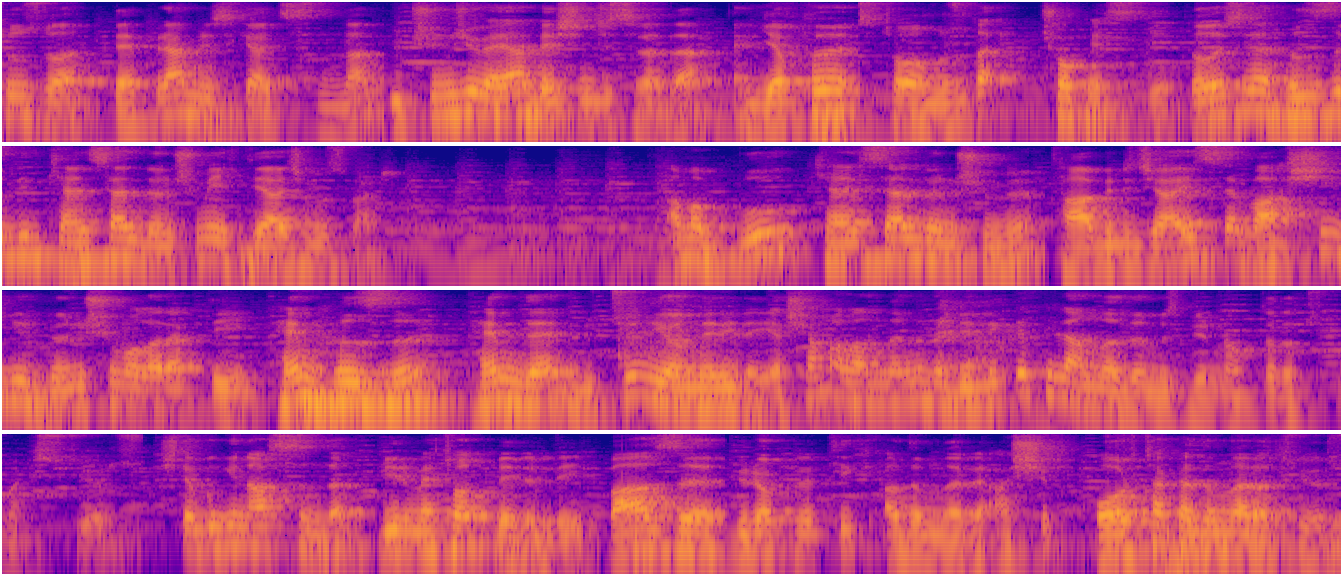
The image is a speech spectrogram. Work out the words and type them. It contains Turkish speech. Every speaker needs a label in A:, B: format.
A: Tuzla deprem riski açısından 3. veya 5. sırada. Yapı stoğumuz da çok eski. Dolayısıyla hızlı bir kentsel dönüşüme ihtiyacımız var. Ama bu kentsel dönüşümü tabiri caizse vahşi bir dönüşüm olarak değil, hem hızlı hem de bütün yönleriyle yaşam alanlarını da birlikte planladığımız bir noktada tutmak istiyoruz. İşte bugün aslında bir metot belirleyip bazı bürokratik adımları aşıp ortak adımlar atıyoruz.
